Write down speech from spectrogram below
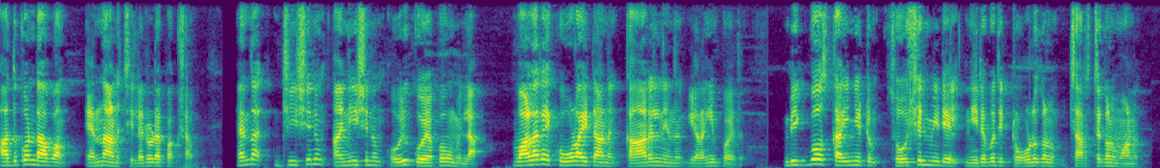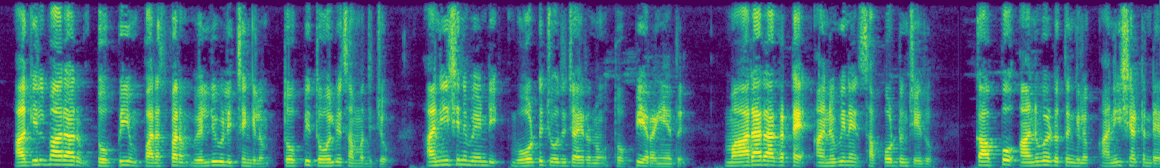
അതുകൊണ്ടാവാം എന്നാണ് ചിലരുടെ പക്ഷം. എന്നാൽ ജിഷിനും അനീഷിനും ഒരു കുഴപ്പവുമില്ല. വളരെ കൂളായിട്ടാണ് കാറിൽ നിന്നും ഇറങ്ങിപ്പോയത്. ബിഗ് ബോസ് കഴിഞ്ഞിട്ടും സോഷ്യൽ മീഡിയയിൽ നിരവധി ട്രോളുകളും ചർച്ചകളുമാണ്. അഖിൽമാരാരും തൊപ്പിയും പരസ്പരം വെല്ലുവിളിച്ചെങ്കിലും തൊപ്പി തോൽവി സമ്മതിച്ചു. അനീഷിന് വേണ്ടി വോട്ട് ചോദിച്ചായിരുന്നു തൊപ്പി ഇറങ്ങിയത്. മാരാരാകട്ടെ അനുവിനെ സപ്പോർട്ടും ചെയ്തു. കപ്പു അനുവെടുത്തെങ്കിലും അനീഷേട്ടന്റെ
